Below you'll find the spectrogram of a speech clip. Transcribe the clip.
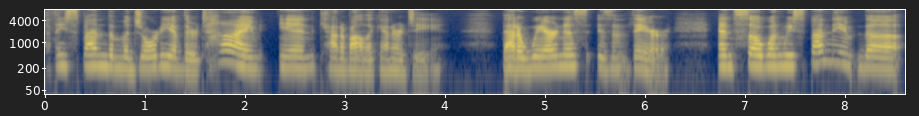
that they spend the majority of their time in catabolic energy. That awareness isn't there. And so when we spend the, the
